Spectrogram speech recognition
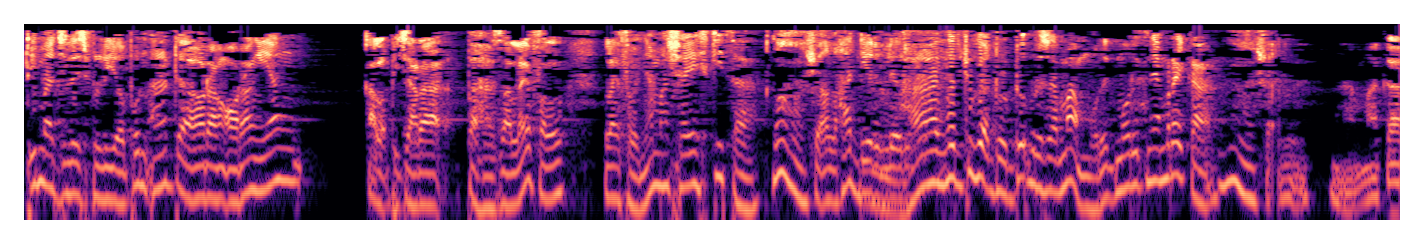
di majelis beliau pun ada orang-orang yang kalau bicara bahasa level, levelnya masyaih kita. Masya Allah hadir hmm, beliau. Hadir juga duduk bersama murid-muridnya mereka. Masya Allah. Nah, maka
